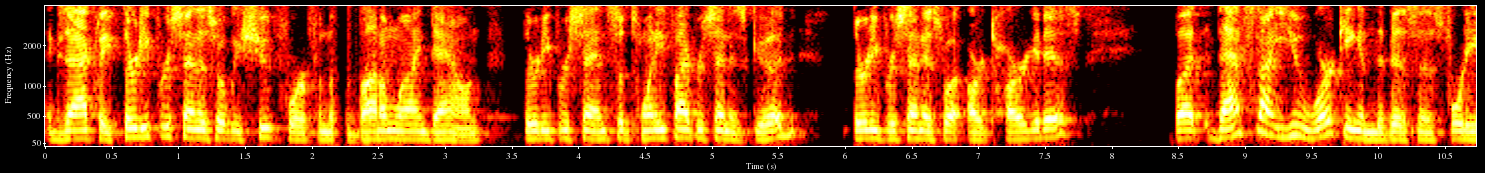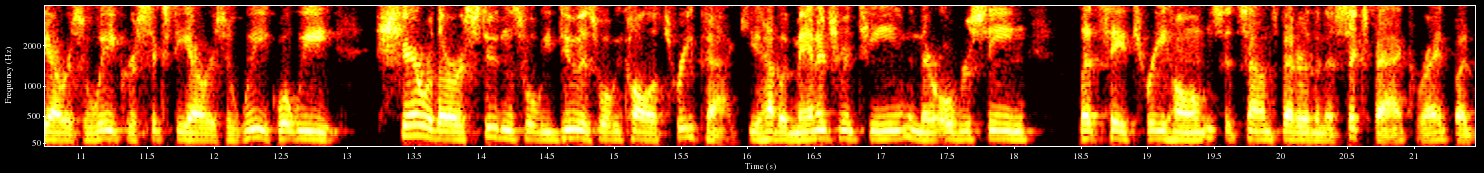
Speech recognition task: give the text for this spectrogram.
exactly. 30% is what we shoot for from the bottom line down. 30%. So 25% is good. 30% is what our target is. But that's not you working in the business 40 hours a week or 60 hours a week. What we share with our students, what we do is what we call a three pack. You have a management team and they're overseeing, let's say, three homes. It sounds better than a six pack, right? But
